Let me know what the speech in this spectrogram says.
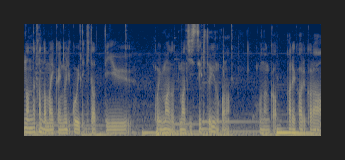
うなんだかんだ毎回乗り越えてきたっていうこう今の、まあ、実績というのかなこうなんかあれがあるから、ま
